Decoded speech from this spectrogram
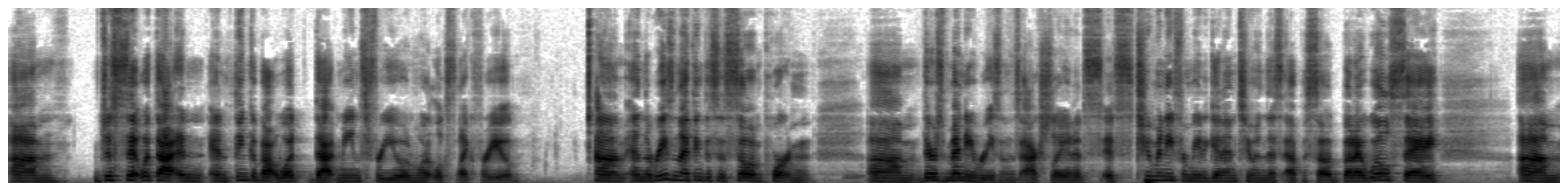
um, just sit with that and and think about what that means for you and what it looks like for you. Um, and the reason I think this is so important, um, there's many reasons actually, and it's it's too many for me to get into in this episode. But I will say, um,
